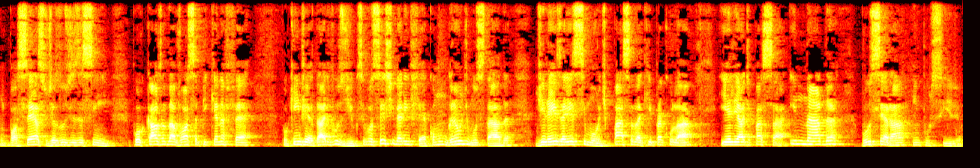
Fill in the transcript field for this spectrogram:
um possesso, Jesus diz assim: por causa da vossa pequena fé. Porque em verdade vos digo: se vocês tiverem fé como um grão de mostarda, direis a esse monte: passa daqui para colar, e ele há de passar, e nada vos será impossível.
